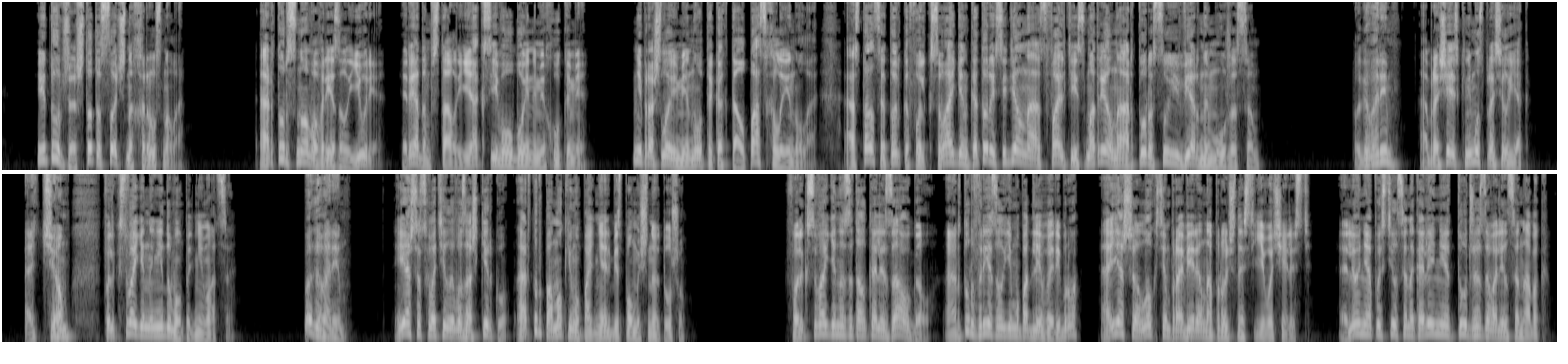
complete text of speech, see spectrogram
И тут же что-то сочно хрустнуло. Артур снова врезал Юре. Рядом встал Як с его убойными хуками. Не прошло и минуты, как толпа схлынула. Остался только Volkswagen, который сидел на асфальте и смотрел на Артура суеверным ужасом. «Поговорим?» — обращаясь к нему, спросил Як. «О чем?» Volkswagen и не думал подниматься. «Поговорим». Яша схватил его за шкирку, Артур помог ему поднять беспомощную тушу. Фольксвагена затолкали за угол, Артур врезал ему под левое ребро, а Яша локтем проверил на прочность его челюсть. Леня опустился на колени, тут же завалился на бок.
